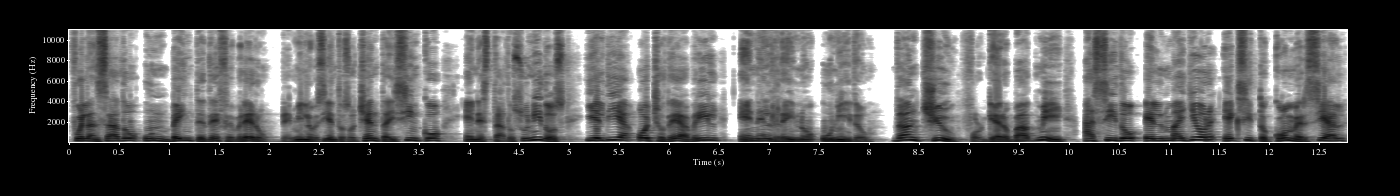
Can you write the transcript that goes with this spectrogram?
fue lanzado un 20 de febrero de 1985 en Estados Unidos y el día 8 de abril en el Reino Unido. Don't You Forget About Me ha sido el mayor éxito comercial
